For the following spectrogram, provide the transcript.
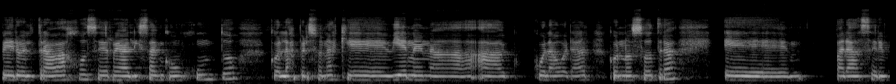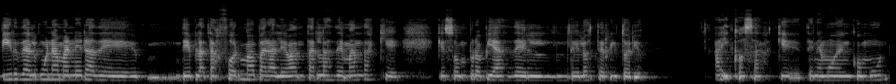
pero el trabajo se realiza en conjunto con las personas que vienen a, colaborar con nosotras eh, para servir de alguna manera de, plataforma para levantar las demandas que, son propias de los territorios. Hay cosas que tenemos en común,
